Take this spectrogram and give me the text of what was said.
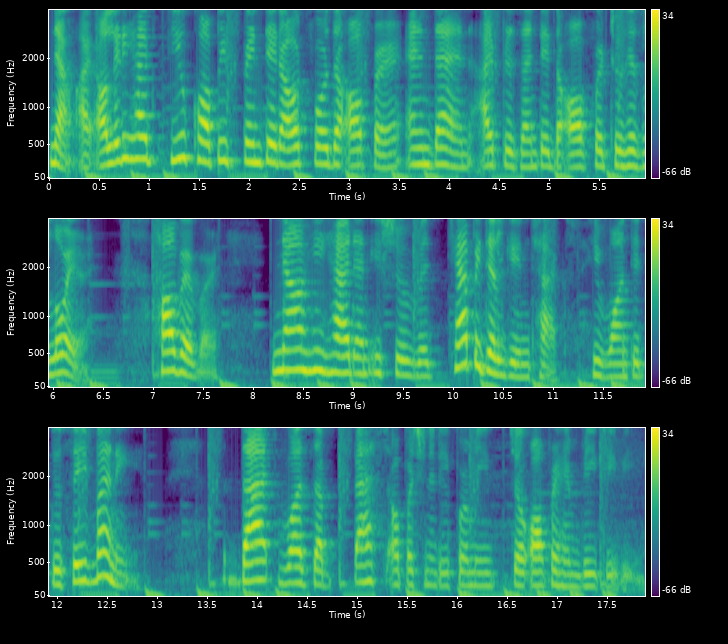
Now, I already had few copies printed out for the offer and then I presented the offer to his lawyer. However, now he had an issue with capital gain tax. He wanted to save money. That was the best opportunity for me to offer him VTB.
